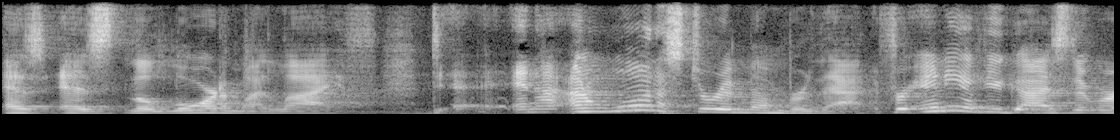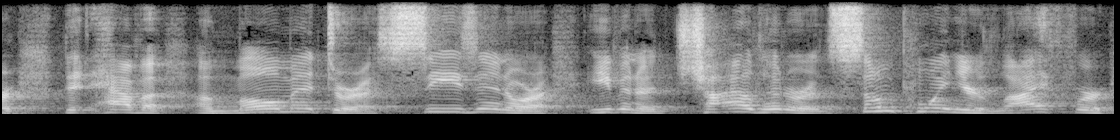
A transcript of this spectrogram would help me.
as, as the Lord of my life. And I, I want us to remember that. For any of you guys that were that have a, a moment or a season or a, even a childhood or at some point in your life where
